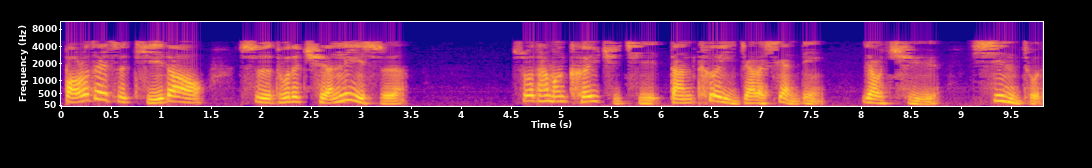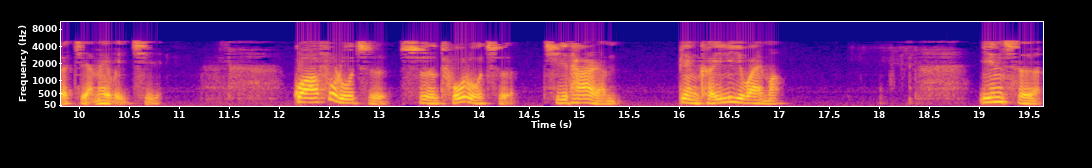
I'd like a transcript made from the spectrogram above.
保罗再次提到使徒的权利时，说他们可以娶妻，但特意加了限定，要娶信主的姐妹为妻。寡妇如此，使徒如此，其他人便可以例外吗？因此，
